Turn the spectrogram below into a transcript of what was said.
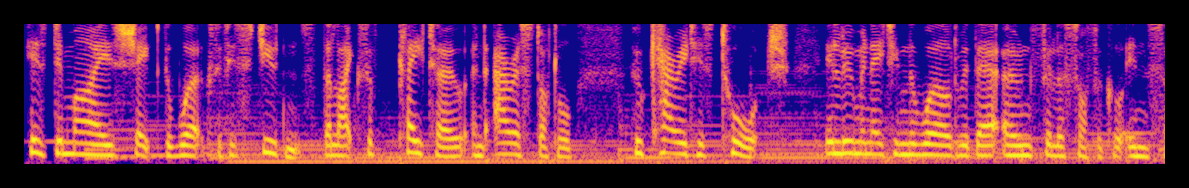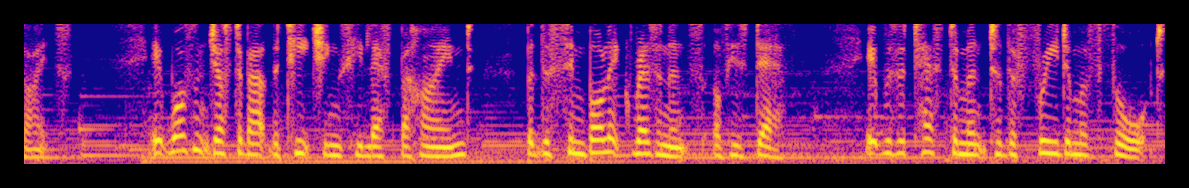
His demise shaped the works of his students, the likes of Plato and Aristotle, who carried his torch, illuminating the world with their own philosophical insights. It wasn't just about the teachings he left behind, but the symbolic resonance of his death. It was a testament to the freedom of thought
